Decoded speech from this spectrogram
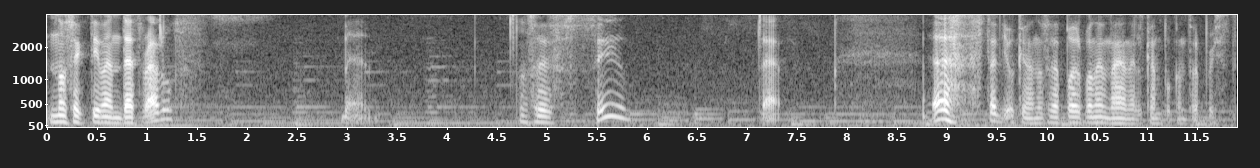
no se activan Death Rattles entonces, sí. Ah, está el Yuka, no se va a poder poner nada en el campo contra Priest.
